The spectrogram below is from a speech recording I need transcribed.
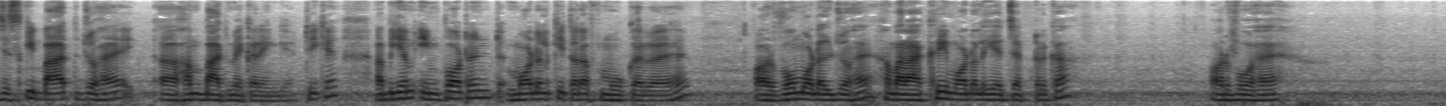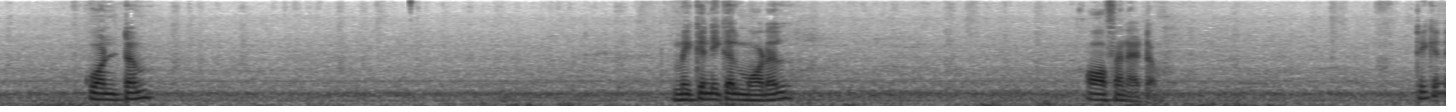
जिसकी बात जो है आ, हम बाद में करेंगे ठीक है? अभी हम इम्पोर्टेंट मॉडल की तरफ़ मूव कर रहे हैं और वो मॉडल जो है हमारा आखिरी मॉडल ही है चैप्टर का और वो है quantum mechanical model of an atom ठीक है?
